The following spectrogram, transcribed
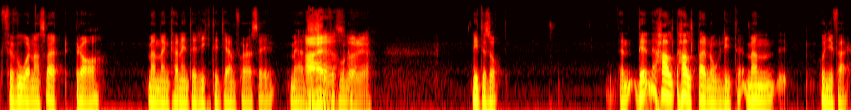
förvånansvärt bra, men den kan inte riktigt jämföra sig med Nej, det är det. Lite så. Den, den halt, haltar nog lite, men ungefär.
